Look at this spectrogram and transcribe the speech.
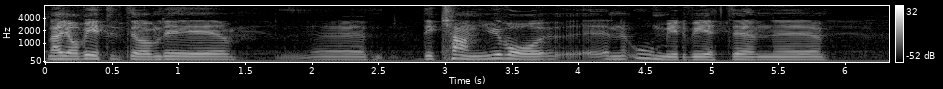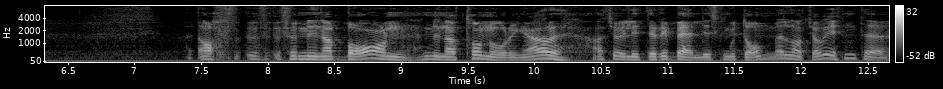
nej, jag vet inte om det är... Eh, det kan ju vara en omedveten... Eh, ja, för mina barn, mina tonåringar, att jag är lite rebellisk mot dem eller något. Jag vet inte.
